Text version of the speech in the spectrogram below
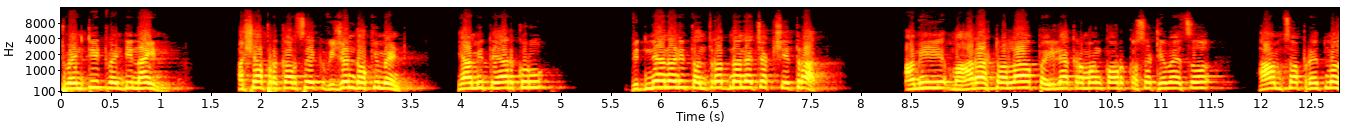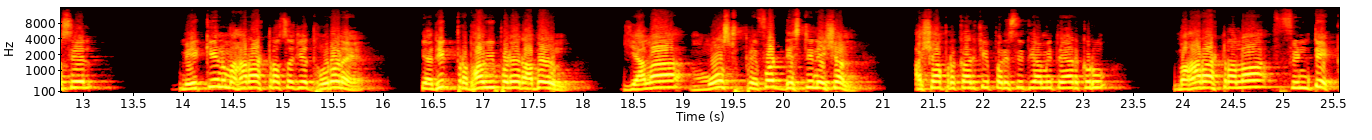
twenty twenty nine अशा प्रकारचं एक विजन डॉक्युमेंट हे आम्ही तयार करू. विज्ञान आणि तंत्रज्ञानाच्या क्षेत्रात आम्ही महाराष्ट्राला पहिल्या क्रमांकावर कसं ठेवायचं हा आमचा प्रयत्न असेल. मेक इन महाराष्ट्राचं जे धोरण आहे ते अधिक प्रभावीपणे राबवून याला मोस्ट प्रेफर्ड डेस्टिनेशन अशा प्रकारची परिस्थिती आम्ही तयार करू. महाराष्ट्राला फिनटेक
